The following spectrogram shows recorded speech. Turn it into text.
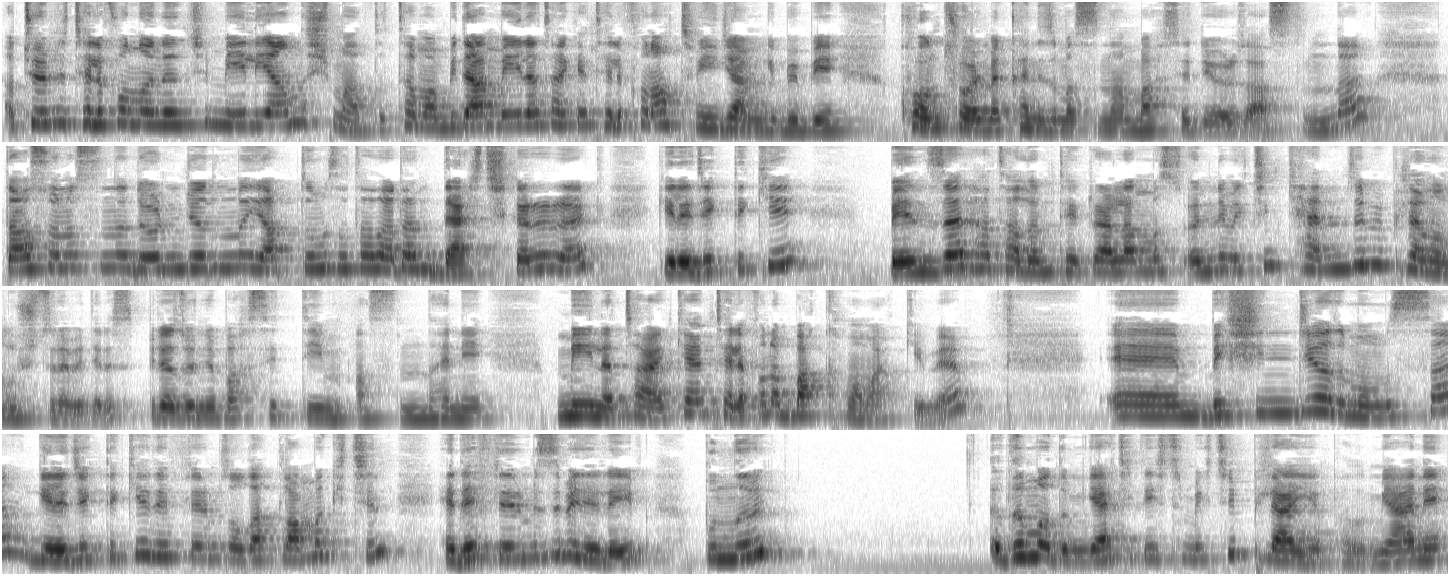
Atıyorum işte telefon aradığın için maili yanlış mı attı? Tamam bir daha mail atarken telefon atmayacağım gibi bir kontrol mekanizmasından bahsediyoruz aslında. Daha sonrasında dördüncü adımda yaptığımız hatalardan ders çıkararak gelecekteki benzer hataların tekrarlanması önlemek için kendimize bir plan oluşturabiliriz. Biraz önce bahsettiğim aslında hani mail atarken telefona bakmamak gibi. Ee, beşinci adımımızsa gelecekteki hedeflerimize odaklanmak için hedeflerimizi belirleyip bunları adım adım gerçekleştirmek için plan yapalım. Yani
